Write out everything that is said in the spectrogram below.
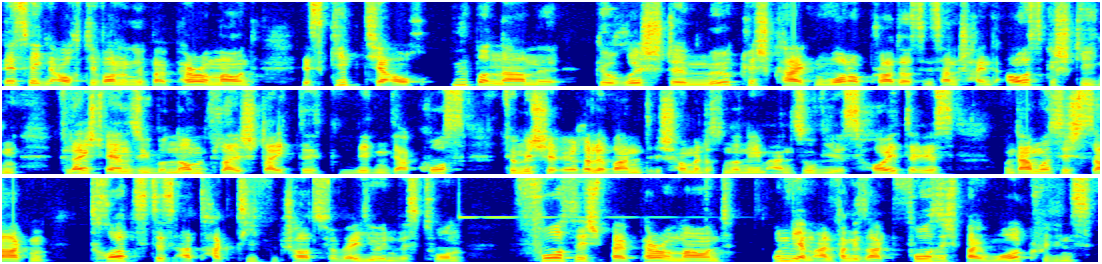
Deswegen auch die Warnung hier bei Paramount. Es gibt ja auch Übernahmegerüchte, Möglichkeiten. Warner Brothers ist anscheinend ausgestiegen. Vielleicht werden sie übernommen, vielleicht steigt wegen der Kurs. Für mich hier irrelevant. Ich schaue mir das Unternehmen an, so wie es heute ist. Und da muss ich sagen, trotz des attraktiven Charts für Value-Investoren, Vorsicht bei Paramount und wie am Anfang gesagt, Vorsicht bei Walgreens.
